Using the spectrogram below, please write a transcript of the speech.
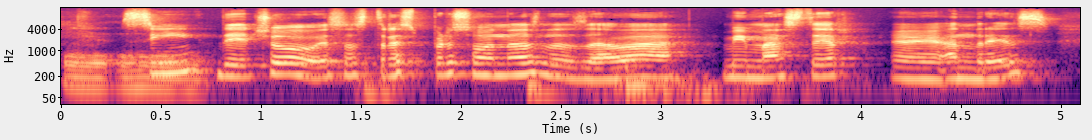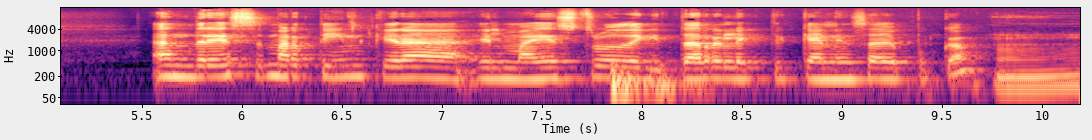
O, o- Sí, de hecho, esas tres personas las daba mi máster, eh, Andrés. Andrés Martín, que era el maestro de guitarra eléctrica en esa época. Mm.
